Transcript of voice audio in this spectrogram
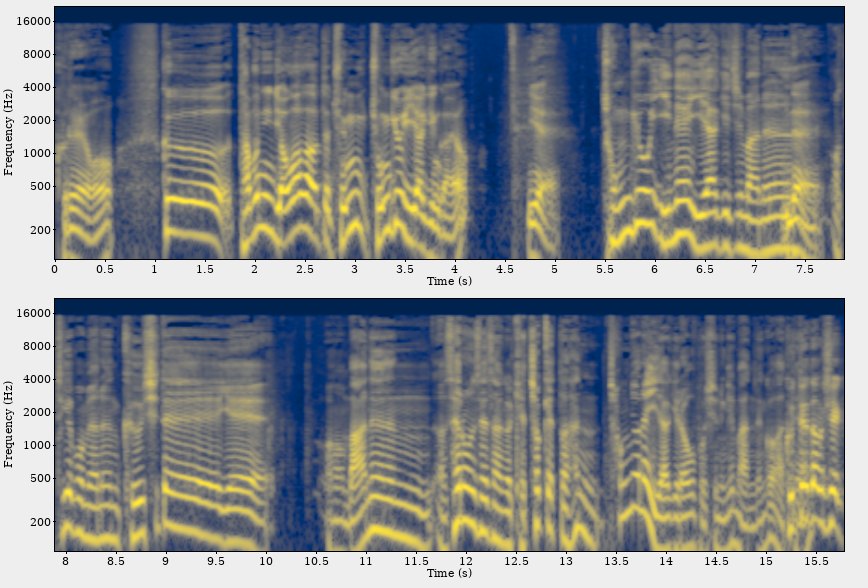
그래요. 그 다분히 영화가 어떤 종, 종교 이야기인가요? 예. 종교인의 이야기지만은 네. 어떻게 보면은 그 시대에 어, 많은 어, 새로운 세상을 개척했던 한 청년의 이야기라고 보시는 게 맞는 것 같아요. 그때 당시에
